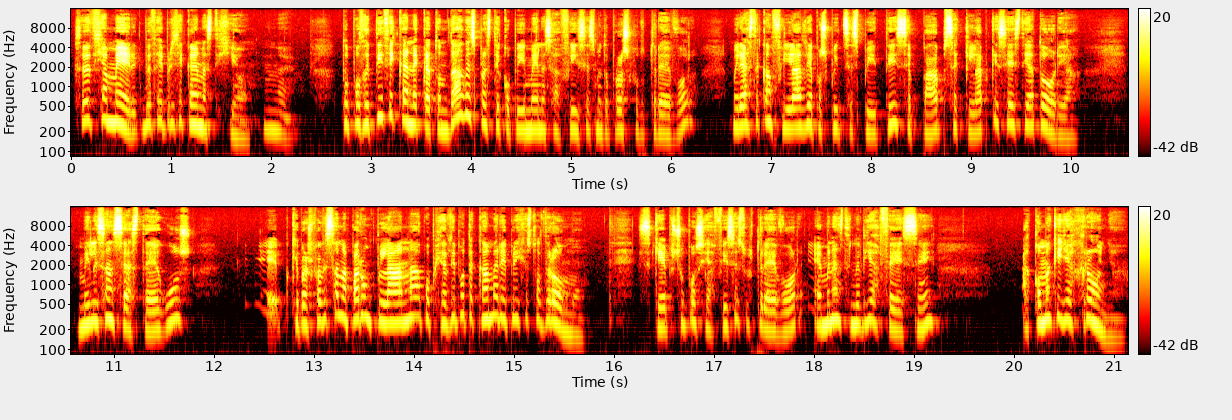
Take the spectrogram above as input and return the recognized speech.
σε τέτοια μέρη, δεν θα υπήρχε κανένα στοιχείο. Ναι. Τοποθετήθηκαν εκατοντάδες πλαστικοποιημένε αφήσεις με το πρόσωπο του Τρέβορ, μοιράστηκαν φυλάδια από σπίτι σε σπίτι, σε pub, σε κλαμπ και σε εστιατόρια. Μίλησαν σε αστέγους και προσπάθησαν να πάρουν πλάνα από οποιαδήποτε κάμερα υπήρχε στο δρόμο. Σκέψου πως οι αφήσεις του Τρέβορ έμειναν στην ίδια θέση ακόμα και για χρόνια.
